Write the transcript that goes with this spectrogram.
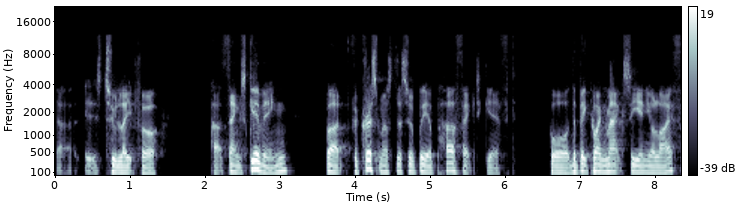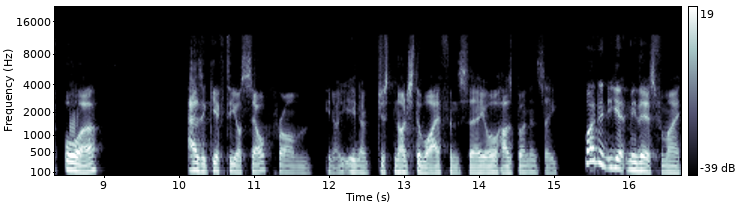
uh, it's too late for uh, Thanksgiving, but for Christmas, this would be a perfect gift for the Bitcoin Maxi in your life, or as a gift to yourself from you know, you know, just nudge the wife and say, or husband, and say, why don't you get me this for my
